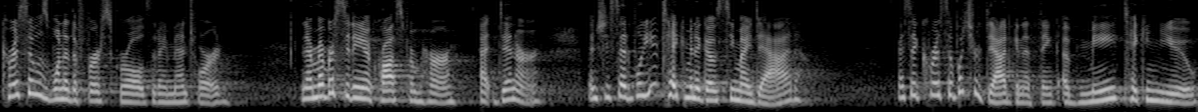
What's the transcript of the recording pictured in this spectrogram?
Carissa was one of the first girls that I mentored. And I remember sitting across from her at dinner, and she said, Will you take me to go see my dad? I said, Carissa, what's your dad going to think of me taking you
